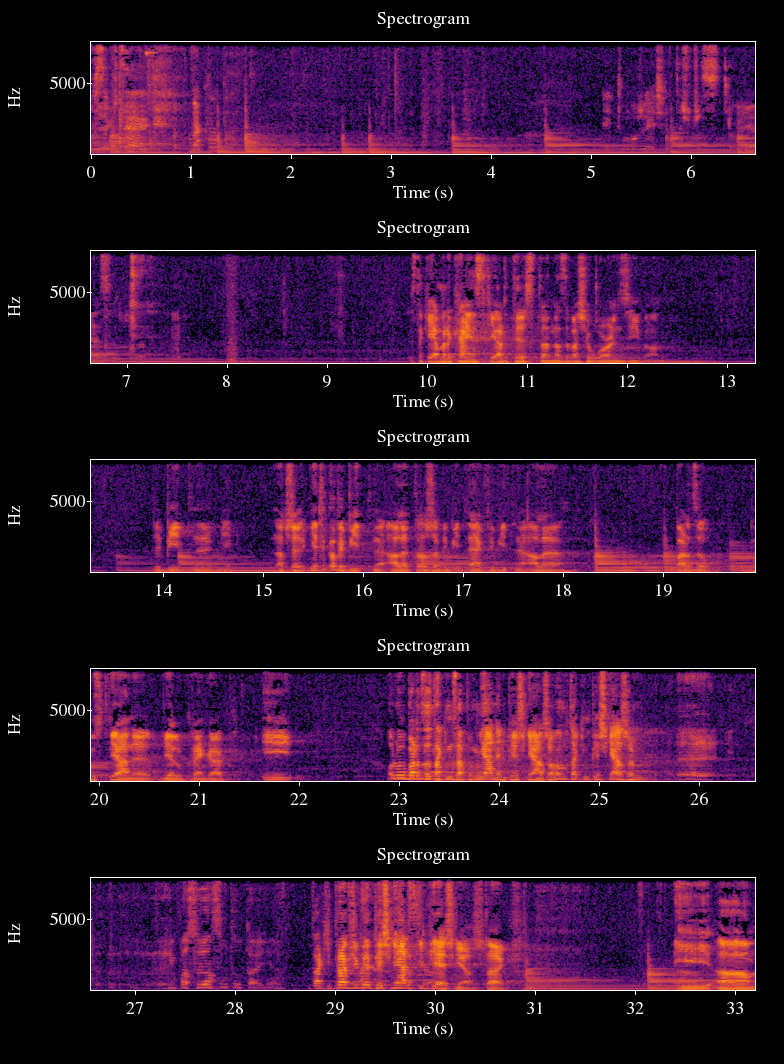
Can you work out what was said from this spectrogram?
Tak, tak. Ej, tu może ja się też przestruję. Nie, jest. Jest taki amerykański artysta, nazywa się Warren Zevon. Wybitny. Nie, znaczy, nie tylko wybitny, ale to, że wybitny jak wybitny, ale bardzo ubóstwiany w wielu kręgach. I on był bardzo takim zapomnianym pieśniarzem. On był takim pieśniarzem, Takim pasującym tutaj, nie? taki prawdziwy pieśniarski pieśniarz, tak. I, um,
